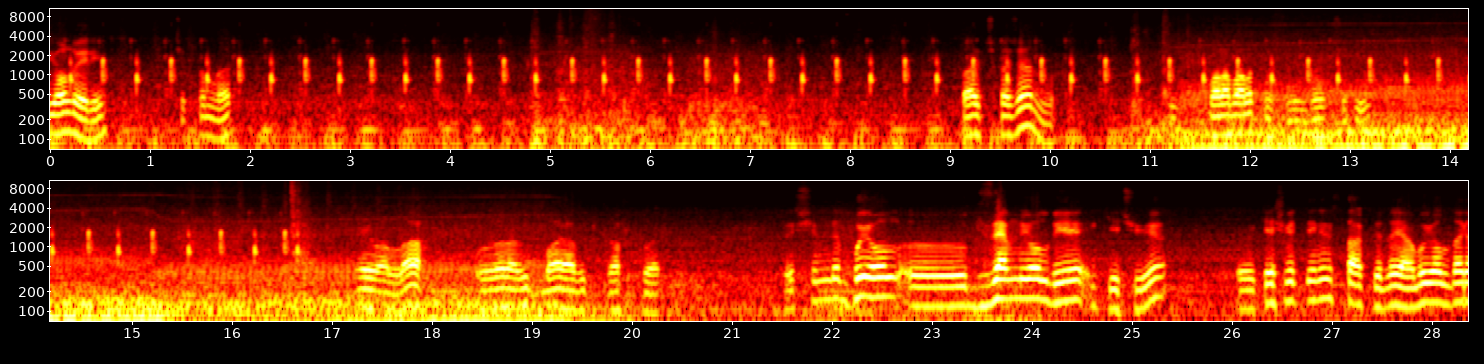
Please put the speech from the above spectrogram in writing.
yol vereyim. Çıktımlar. Dayı çıkacak mı? Bala balık mısınız? Ben çıkayım. Eyvallah. Burada da bir, bayağı bir trafik var. E Şimdi bu yol e, gizemli yol diye geçiyor. E, keşfettiğiniz takdirde yani bu yolda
